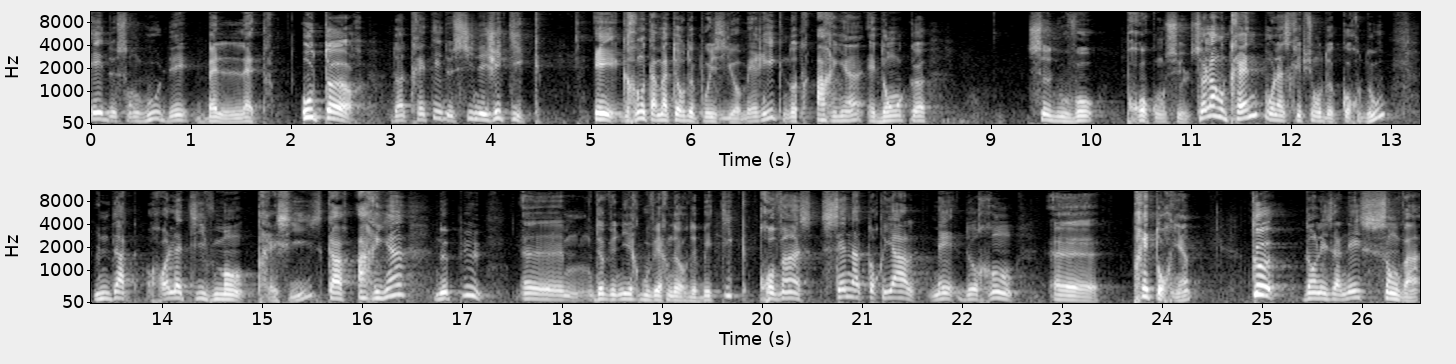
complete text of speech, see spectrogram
et de son goût des belles lettres. Auteur d'un traité de synégétique et grand amateur de poésie homérique, notre Arien est donc euh, ce nouveau proconsul. Cela entraîne pour l'inscription de Cordoue une date relativement précise, car Arien ne put euh, devenir gouverneur de Bétique, province sénatoriale mais de rang euh, prétorien, que dans les années 120,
